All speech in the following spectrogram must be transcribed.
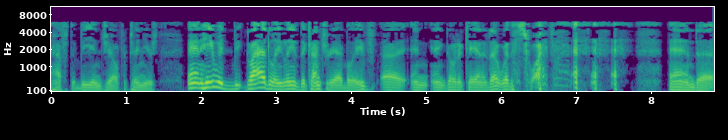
have to be in jail for 10 years. And he would be, gladly leave the country, I believe, uh, and, and go to Canada with his wife. and, uh,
